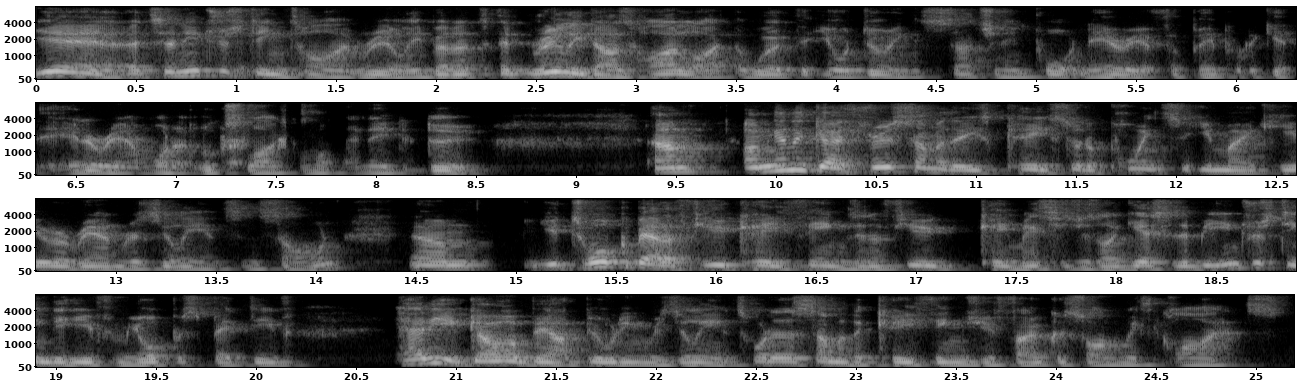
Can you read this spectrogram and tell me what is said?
Yeah, it's an interesting time, really, but it, it really does highlight the work that you're doing in such an important area for people to get their head around what it looks like and what they need to do. Um, I'm going to go through some of these key sort of points that you make here around resilience and so on. Um, you talk about a few key things and a few key messages. I guess it'd be interesting to hear from your perspective. How do you go about building resilience? What are some of the key things you focus on with clients?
